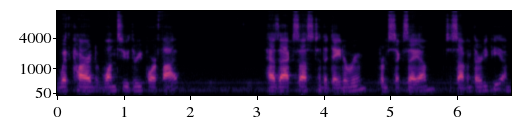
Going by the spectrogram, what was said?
with card 12345 has access to the data room from 6 a.m. to 7.30 p.m.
